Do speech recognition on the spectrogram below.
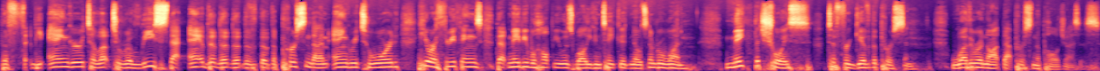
the, the anger, to let, to release that, the, the, the, the, the person that I'm angry toward. Here are three things that maybe will help you as well. You can take good notes. Number one, make the choice to forgive the person, whether or not that person apologizes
